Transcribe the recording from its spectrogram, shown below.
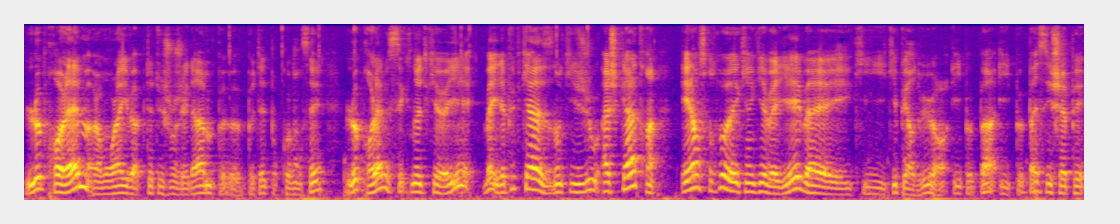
Le problème, alors bon là il va peut-être échanger d'âme, peut-être pour commencer. Le problème c'est que notre cavalier, bah, il a plus de cases, donc il joue H4 et là on se retrouve avec un cavalier bah, qui, est perdu. il peut pas, peut pas s'échapper.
